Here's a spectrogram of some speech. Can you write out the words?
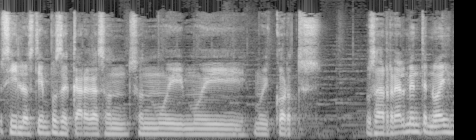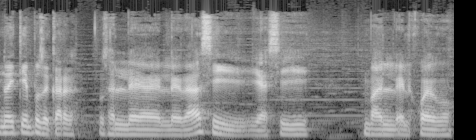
sí, los tiempos de carga son, son muy, muy, muy cortos. O sea, realmente no hay, no hay tiempos de carga. O sea, le, das y, así va el, el juego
